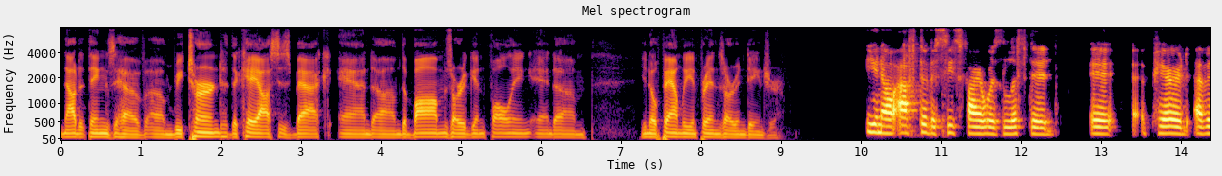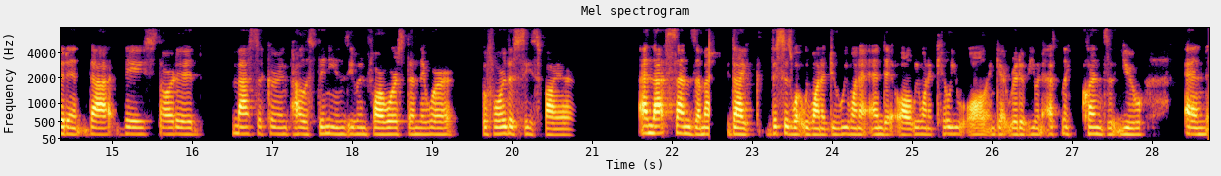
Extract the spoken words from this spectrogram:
now that things have um, returned? The chaos is back, and um, the bombs are again falling, and um, you know, family and friends are in danger. You know, after the ceasefire was lifted, it appeared evident that they started massacring Palestinians even far worse than they were before the ceasefire. And that sends a message like, this is what we want to do. We want to end it all. We want to kill you all and get rid of you and ethnic cleanse you and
